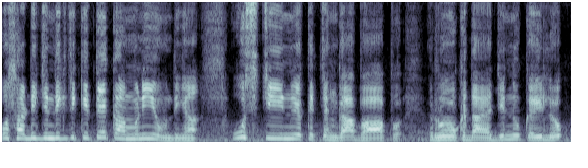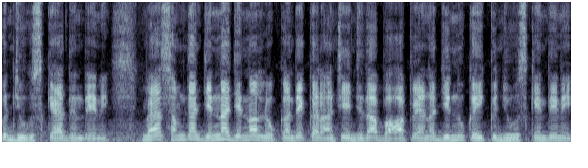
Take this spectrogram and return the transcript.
ਉਹ ਸਾਡੀ ਜ਼ਿੰਦਗੀ 'ਚ ਕਿਤੇ ਕੰਮ ਨਹੀਂ ਆਉਂਦੀਆਂ। ਉਸ ਚੀਜ਼ ਨੂੰ ਇੱਕ ਚੰਗਾ ਬਾਪ ਰੋਕਦਾ ਹੈ, ਜਿਹਨੂੰ ਕਈ ਲੋਕ ਕੰਜੂਸ ਕਹਿ ਦਿੰਦੇ ਨੇ। ਮੈਂ ਸਮਝਾਂ ਜਿਨ੍ਹਾਂ ਜਿਨ੍ਹਾਂ ਲੋਕਾਂ ਦੇ ਘਰਾਂ 'ਚ ਇੰਜ ਦਾ ਬਾਪ ਹੈ ਨਾ, ਜਿਹਨੂੰ ਕਈ ਕੰਜੂਸ ਕਹਿੰਦੇ ਨੇ।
